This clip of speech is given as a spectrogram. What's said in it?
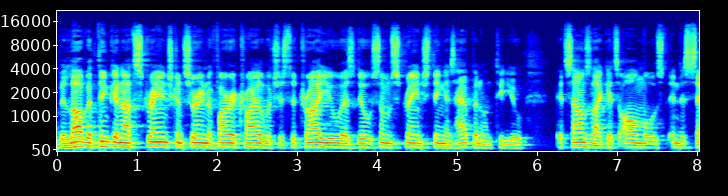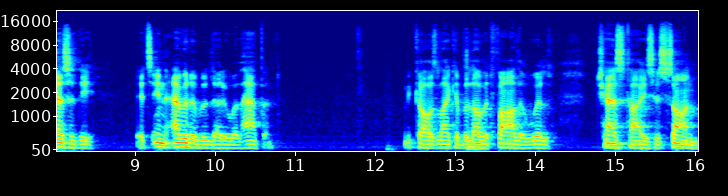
Beloved, think it not strange concerning the fiery trial which is to try you as though some strange thing has happened unto you. It sounds like it's almost a necessity. It's inevitable that it will happen. Because like a beloved father will chastise his son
